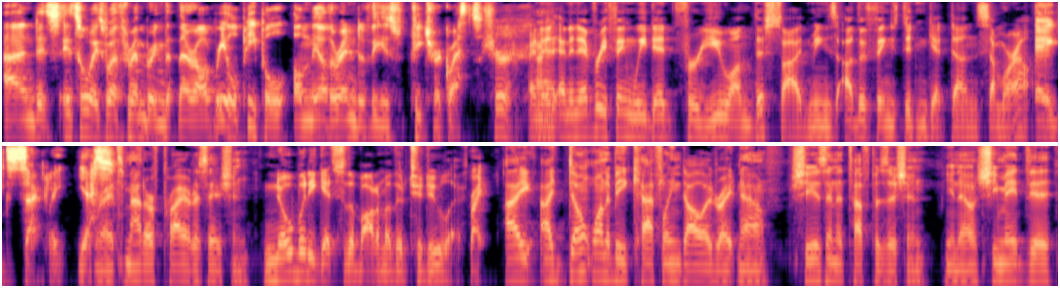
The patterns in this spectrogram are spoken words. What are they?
And it's it's always worth remembering that there are real people on the other end of these feature requests. Sure. And right. in, and in everything we did for you on this side means other things didn't get done somewhere else. Exactly. Yes. Right. It's a matter of prioritization. Nobody gets to the bottom of their to do list. Right. I I don't want to be Kathleen Dollard right now she is in a tough position. You know, she made the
